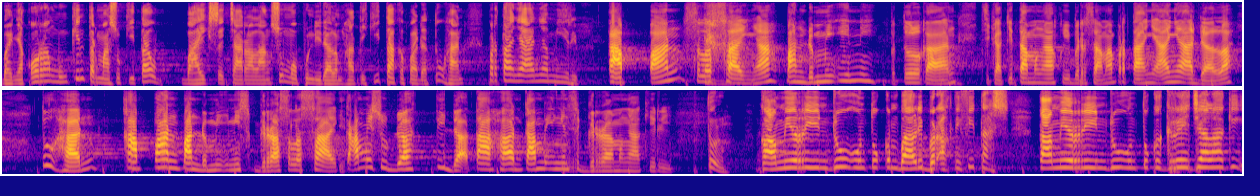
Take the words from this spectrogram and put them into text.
banyak orang mungkin termasuk kita baik secara langsung maupun di dalam hati kita kepada Tuhan, pertanyaannya mirip. Kapan selesainya pandemi ini? Betul kan? Jika kita mengakui bersama pertanyaannya adalah Tuhan kapan pandemi ini segera selesai? Kami sudah tidak tahan, kami ingin segera mengakhiri. Betul. Kami rindu untuk kembali beraktivitas. Kami rindu untuk ke gereja lagi.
